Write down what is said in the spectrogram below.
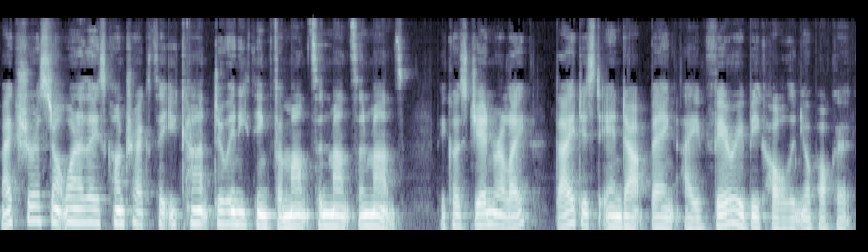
Make sure it's not one of these contracts that you can't do anything for months and months and months, because generally they just end up being a very big hole in your pocket.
